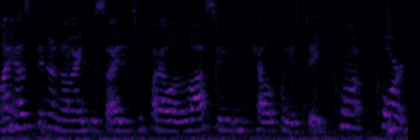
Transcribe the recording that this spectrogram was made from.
My husband and I decided to file a lawsuit in California State Court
